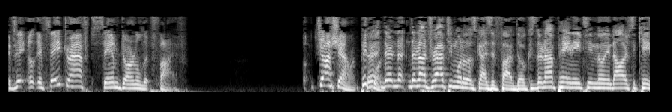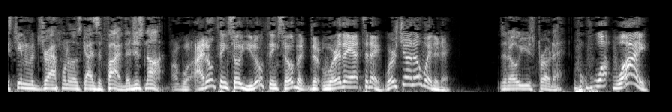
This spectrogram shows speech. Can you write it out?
If they if they draft Sam Darnold at five, Josh Allen, pick They're, one. they're not, they're not drafting one of those guys at five though, because they're not paying $18 million to Case Keenum to draft one of those guys at five. They're just not. Uh, Well, I don't think so. You don't think so. But where are they at today? Where's John Elway today? Is it OU's pro day? What? Why?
